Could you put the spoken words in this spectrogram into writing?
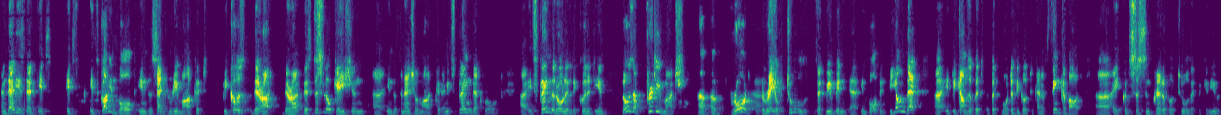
and that is that it's it's it's got involved in the secondary market because there are there are there's dislocation uh, in the financial market, and it's playing that role. Uh, it's playing the role in liquidity, and those are pretty much a, a broad array of tools that we've been uh, involved in. Beyond that, uh, it becomes a bit a bit more difficult to kind of think about uh, a consistent, credible tool that we can use.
